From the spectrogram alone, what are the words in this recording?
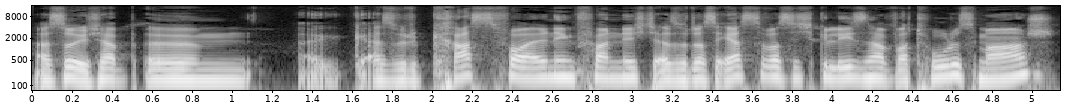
Achso, ich habe, ähm, äh, also krass vor allen Dingen fand ich, also das erste, was ich gelesen habe, war Todesmarsch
